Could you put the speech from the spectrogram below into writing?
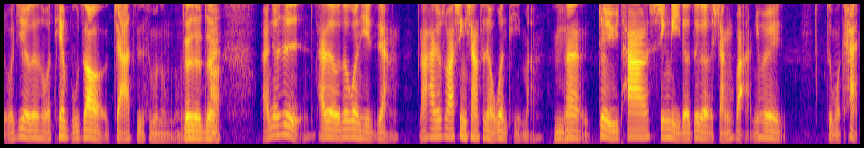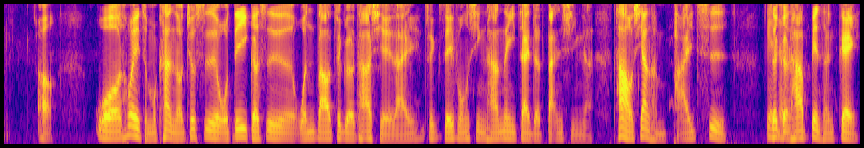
我记得有个什么天不造甲子什么东西，对对对，反正就是他的这个问题是这样，然后他就说他性向真的有问题嘛，嗯，那对于他心里的这个想法，你会怎么看？哦。我会怎么看呢？就是我第一个是闻到这个他写来这这一封信，他内在的担心啊，他好像很排斥这个他变成 gay，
